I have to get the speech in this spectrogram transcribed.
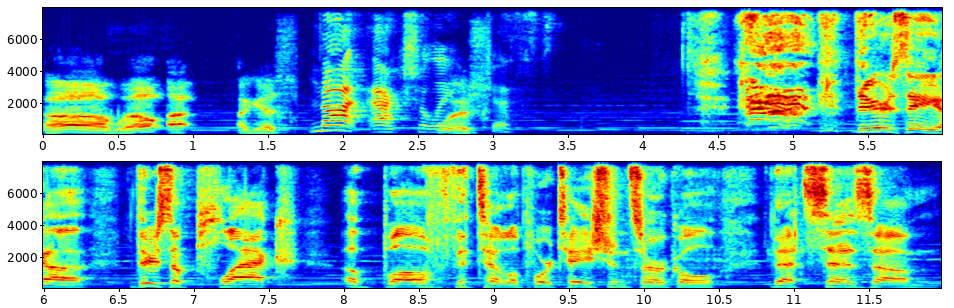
Uh, well, I, I guess. Not actually. Worst. Just. There's a uh, there's a plaque above the teleportation circle that says um,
